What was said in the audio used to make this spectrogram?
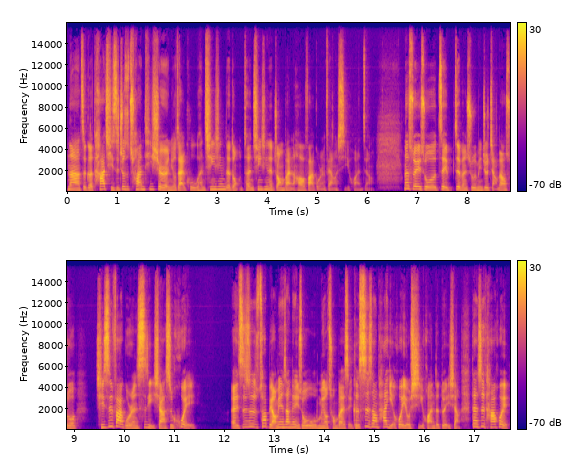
那这个他其实就是穿 T 恤牛仔裤，很清新的东，很清新的装扮，然后法国人非常喜欢这样。那所以说，这这本书里面就讲到说，其实法国人私底下是会，哎，就是他表面上跟你说我没有崇拜谁，可事实上他也会有喜欢的对象，但是他会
